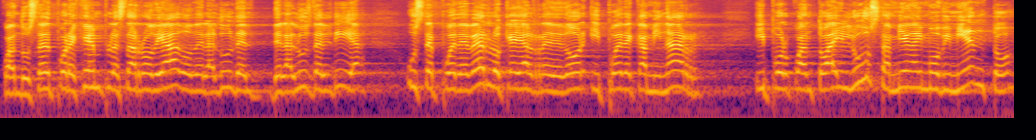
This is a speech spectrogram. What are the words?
Cuando usted, por ejemplo, está rodeado de la luz del, de la luz del día, usted puede ver lo que hay alrededor y puede caminar. Y por cuanto hay luz, también hay movimiento.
